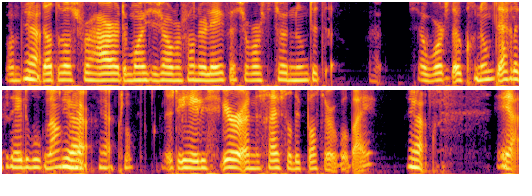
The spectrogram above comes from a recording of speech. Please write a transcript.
Want Ja. dat was voor haar de mooiste zomer van haar leven. Zo wordt het, zo noemt het, zo wordt het ook genoemd eigenlijk het hele boek lang. Ja. Ja, ja, klopt. Dus die hele sfeer en de schrijfstijl die past er ook wel bij. Ja. Ja,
